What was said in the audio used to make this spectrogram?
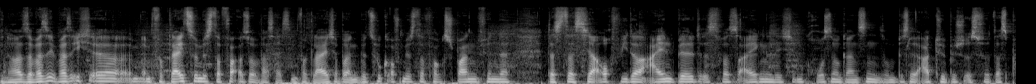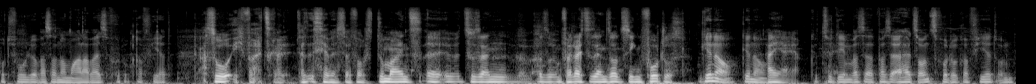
Genau, also was ich, was ich äh, im Vergleich zu Mr. Fox, also was heißt im Vergleich, aber in Bezug auf Mr. Fox spannend finde, dass das ja auch wieder ein Bild ist, was eigentlich im Großen und Ganzen so ein bisschen atypisch ist für das Portfolio, was er normalerweise fotografiert. Ach so, ich war jetzt gerade, das ist ja Mr. Fox. Du meinst äh, zu seinen, also im Vergleich zu seinen sonstigen Fotos. Genau, genau. Ah ja, ja. zu dem, was er, was er halt sonst fotografiert. Und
